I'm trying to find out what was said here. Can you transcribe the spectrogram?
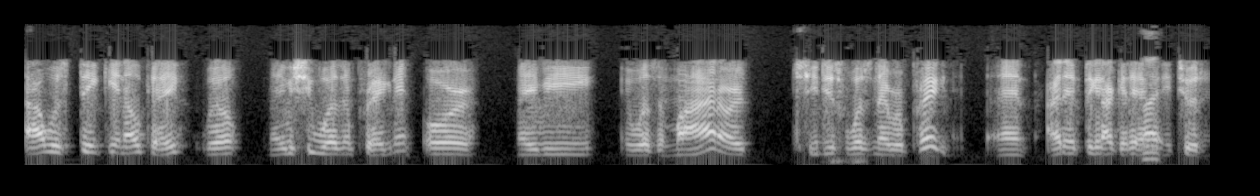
I was thinking, okay, well, maybe she wasn't pregnant, or maybe it wasn't mine, or she just was never pregnant. And I didn't think I could have I- any children.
